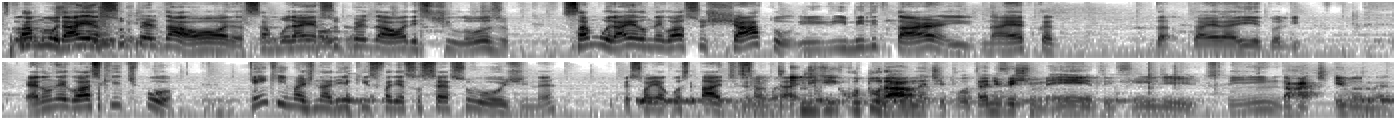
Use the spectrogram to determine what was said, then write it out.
samurai é super da hora, samurai é super da hora, estiloso. Samurai era um negócio chato e, e militar e na época da, da, era Edo ali. Era um negócio que, tipo, quem que imaginaria que isso faria sucesso hoje, né? O pessoal ia gostar de samurai. De cultural, né? Tipo, até de investimento, enfim, de Sim. narrativas, né?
